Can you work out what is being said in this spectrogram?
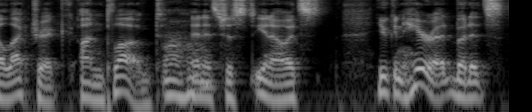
electric unplugged. Uh-huh. And it's just you know it's you can hear it but it's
